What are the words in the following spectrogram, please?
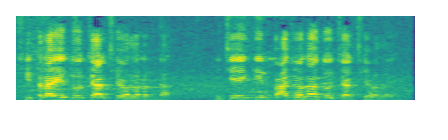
इसी तरह ये दो, चार छः वाला रद्दा नीचे एक, तीन, पाँच वाला, दो, चार छः वाला है।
